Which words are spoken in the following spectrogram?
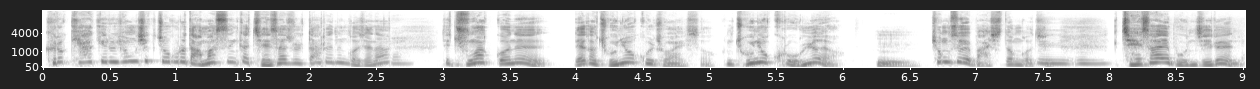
그렇게 하기로 형식적으로 남았으니까 제사주를 따르는 거잖아. 네. 근데 중화권은 내가 조니워커를 좋아했어. 그럼 조니워커를 올려요. 음. 평소에 마시던 거지. 음, 음. 제사의 본질은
